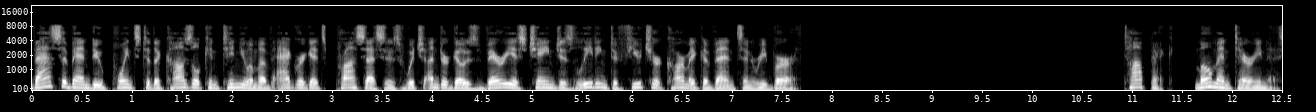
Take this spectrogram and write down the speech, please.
Vasubandhu points to the causal continuum of aggregates, processes which undergoes various changes leading to future karmic events and rebirth. Momentariness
